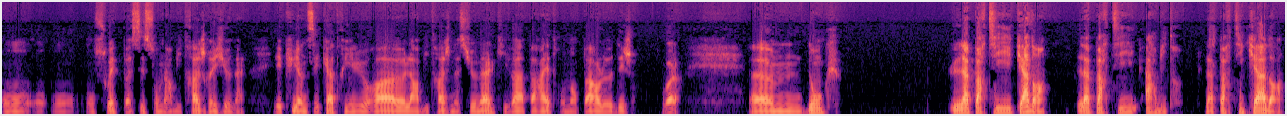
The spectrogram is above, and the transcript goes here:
on, souhaite passer son arbitrage régional. Et puis un de ces quatre, il y aura l'arbitrage national qui va apparaître, on en parle déjà. Voilà. donc la partie cadre, la partie arbitre. La partie cadre,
